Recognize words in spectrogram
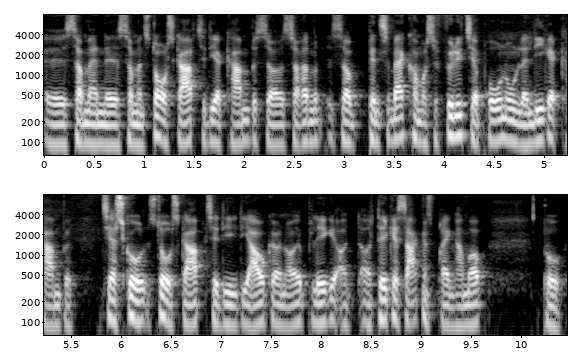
øh, så, man, øh, så man står skarpt til de her kampe. Så, så, så Benzema kommer selvfølgelig til at bruge nogle La Liga-kampe til at stå, stå skarpt til de, de afgørende øjeblikke, og, og det kan sagtens bringe ham op på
